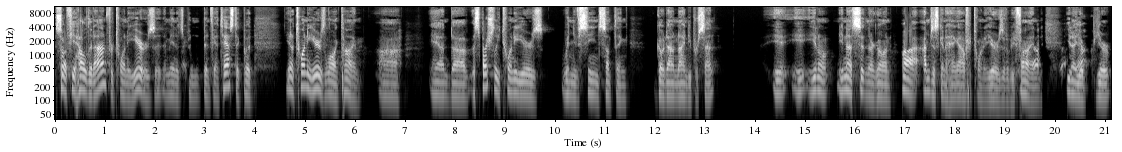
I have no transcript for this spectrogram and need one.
so if you held it on for 20 years, I mean, it's been, been fantastic, but you know, 20 years, a long time. Uh, and uh, especially 20 years when you've seen something go down 90%, you, you don't you're not sitting there going, "Well, I'm just going to hang out for 20 years; it'll be fine." Yeah. You know, yeah. you're you're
